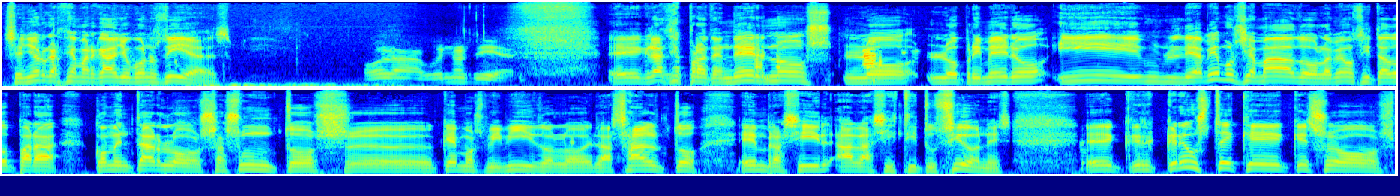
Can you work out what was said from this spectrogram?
Señor García Margallo, buenos días. Hola, buenos días. Eh, gracias por atendernos, lo, lo, primero, y le habíamos llamado, lo habíamos citado para comentar los asuntos eh, que hemos vivido, lo, el asalto en Brasil a las instituciones. Eh, ¿Cree usted que, que, esos,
